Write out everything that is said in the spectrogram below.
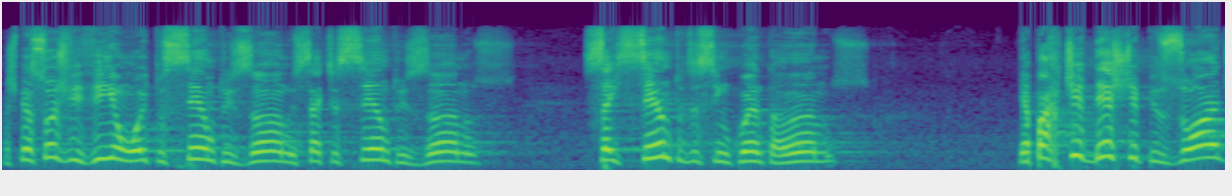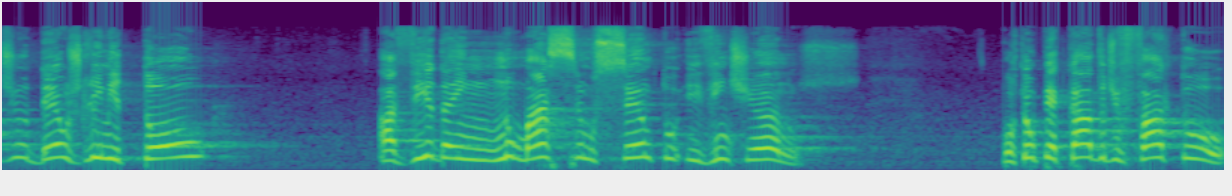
as pessoas viviam 800 anos, 700 anos. 650 anos. E a partir deste episódio, Deus limitou a vida em, no máximo, 120 anos. Porque o pecado, de fato,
